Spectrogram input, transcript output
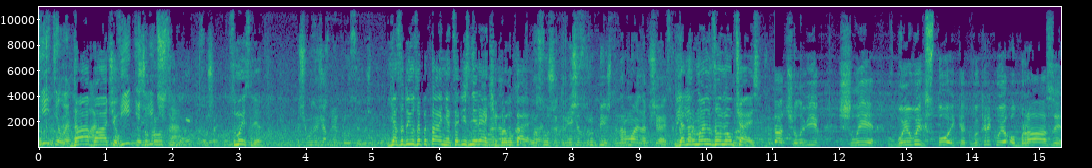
видела? Да, бачив. Видел лично. В смислі? почему ты сейчас меня провоцируешь? Я задаю запитання, це різні речі, провокаю. Послушай, ты меня сейчас врубишь, ты нормально общайся. Я нормально з вами общаюсь. 50 чоловік йшли в бойових стойках, викрикує образи,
